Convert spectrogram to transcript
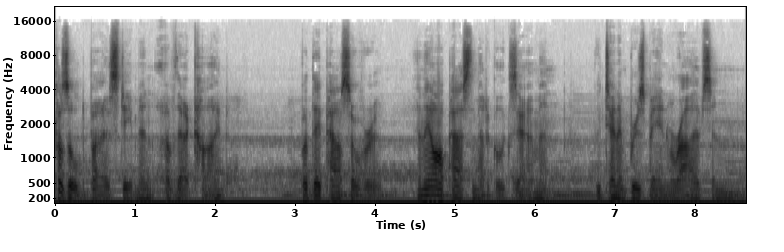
puzzled by a statement of that kind, but they pass over it, and they all pass the medical exam, and Lieutenant Brisbane arrives and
